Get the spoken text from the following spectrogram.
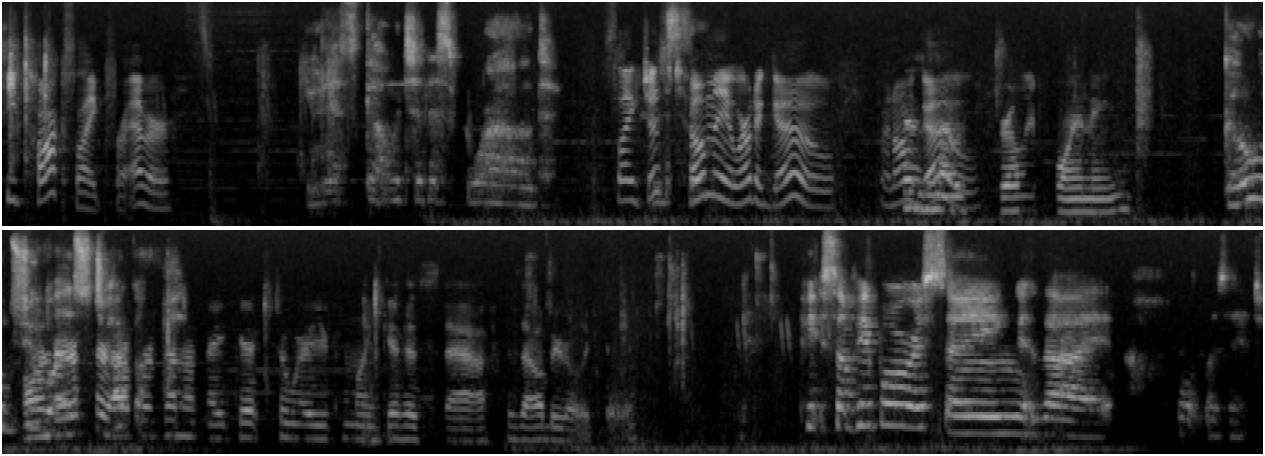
He talks like forever. You just go to this world. It's like just tell me where to go, and I'll His go. really pointy. go to I to wonder if they're Azteca. ever gonna make it to where you can like get his staff, because that would be really cool. Some people were saying that. What was it?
